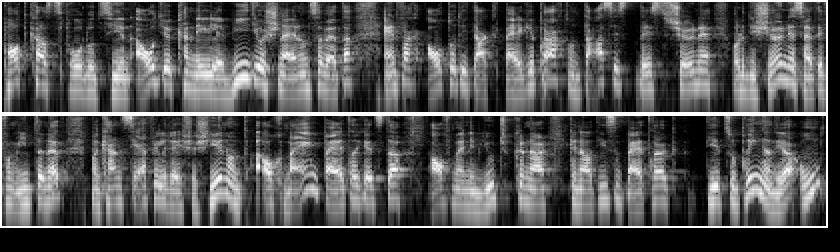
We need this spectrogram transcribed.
Podcasts produzieren, Audiokanäle, Videos schneiden und so weiter. Einfach Autodidakt beigebracht. Und das ist das Schöne oder die schöne Seite vom Internet. Man kann sehr viel recherchieren und auch mein Beitrag jetzt da auf meinem YouTube-Kanal, genau diesen Beitrag dir zu bringen. Ja? Und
